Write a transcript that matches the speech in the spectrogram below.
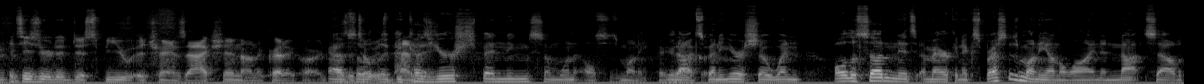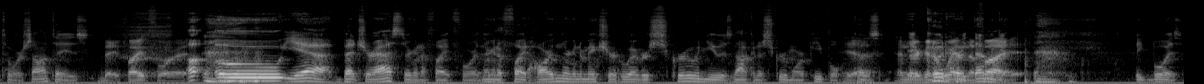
card. It's easier to dispute a transaction on a credit card. Absolutely, because you're spending someone else's money. You're not spending yours. So when all of a sudden it's American Express's money on the line and not Salvatore Assante's, they fight for it. uh oh, yeah, bet your ass they're gonna fight for it. And they're gonna fight hard, and they're gonna make sure whoever's screwing you is not gonna screw more people yeah. because And they're gonna could win the them fight. Big boys.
